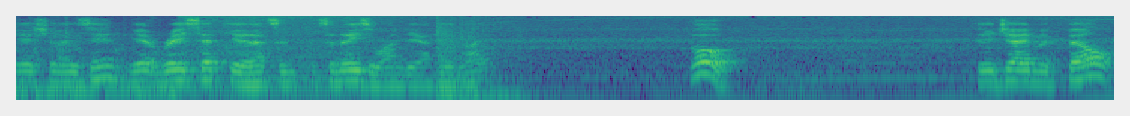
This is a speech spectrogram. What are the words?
Air show's in. Yeah, reset. Yeah, that's a, it's an easy one down here, mate. Oh, DJ McBell.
